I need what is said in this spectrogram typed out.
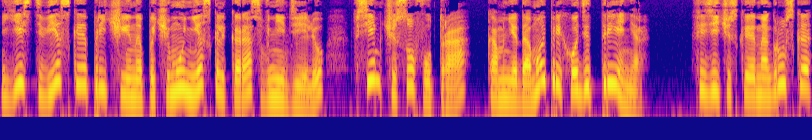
Есть веская причина, почему несколько раз в неделю в 7 часов утра ко мне домой приходит тренер. Физическая нагрузка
